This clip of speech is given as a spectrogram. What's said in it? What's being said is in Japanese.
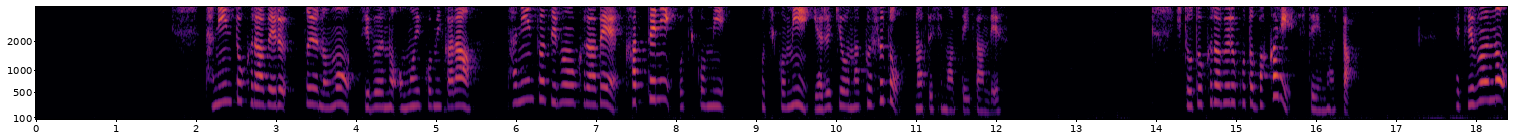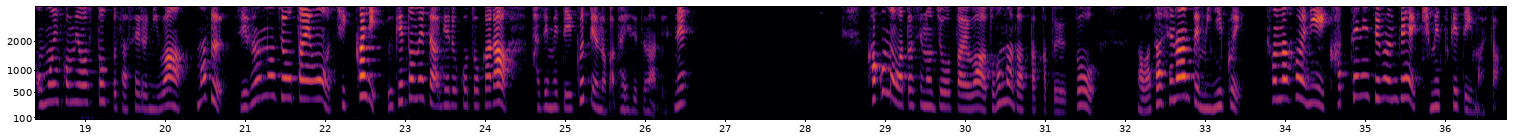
他人と比べるというのも自分の思い込みから他人と自分を比べ勝手に落ち込み落ち込みやる気をなくすとなってしまっていたんです。人と比べることばかりしていました。自分の思い込みをストップさせるにはまず自分の状態をしっかり受け止めてあげることから始めていくっていうのが大切なんですね。過去の私の状態はどんなだったかというと私なんて醜い。そんな風に勝手に自分で決めつけていました。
